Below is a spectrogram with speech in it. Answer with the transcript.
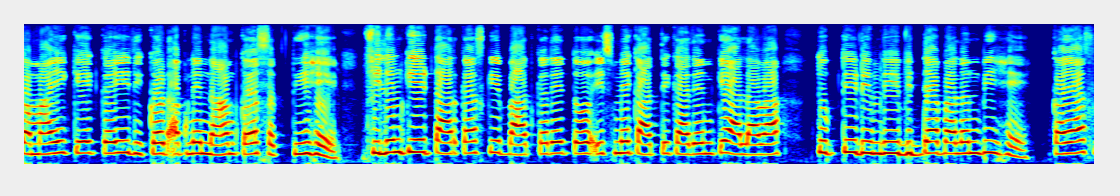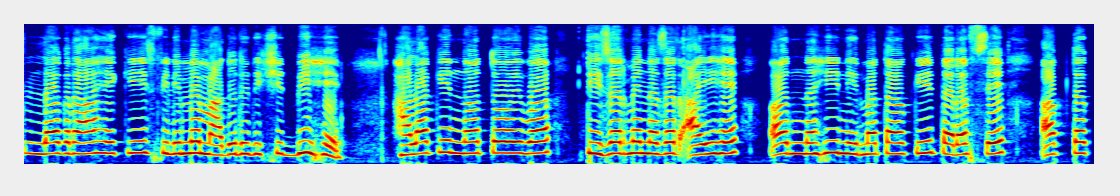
कमाई के कई रिकॉर्ड अपने नाम कर सकती है। फ़िल्म की टारकास्ट की बात करें तो इसमें कार्तिक आर्यन के अलावा तुप्ती डिमरी, विद्या बालन भी है। कयास लग रहा है कि इस फ़िल्म में माधुरी दीक्षित भी है। हालाँकि न तो वह टीजर में नज़र आई है और न ही निर्माता की तरफ़ से अब तक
